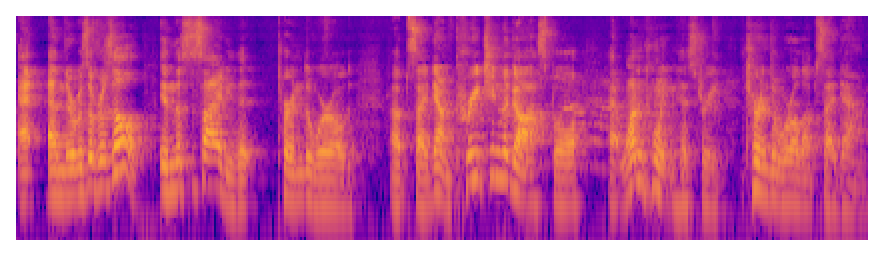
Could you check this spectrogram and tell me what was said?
And there was a result in the society that turned the world upside down. Preaching the gospel at one point in history turned the world upside down.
